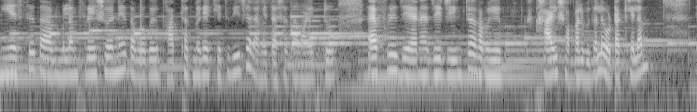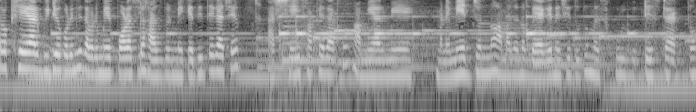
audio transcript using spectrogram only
নিয়ে এসছে। তা আমি বললাম ফ্রেশ হয়ে নিয়ে তারপর ওকে ভাত ঠাত মেয়েকে খেতে দিয়েছে আর আমি তার সাথে আমার একটু অ্যাফ্রে যে এনার্জি ড্রিঙ্কটা আমি খাই সকাল বিকালে, ওটা খেলাম। তো খেয়ে আর ভিডিও করিনি। তারপরে মেয়ের পড়া ছিল হাজব্যান্ড মেয়েকে দিতে গেছে। আর সেই ফাঁকে দেখো, আমি আর মেয়ে মানে মেয়ের জন্য আমার জন্য ব্যাগ এনেছি দুটো মানে স্কুল ড্রেসটা একদম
